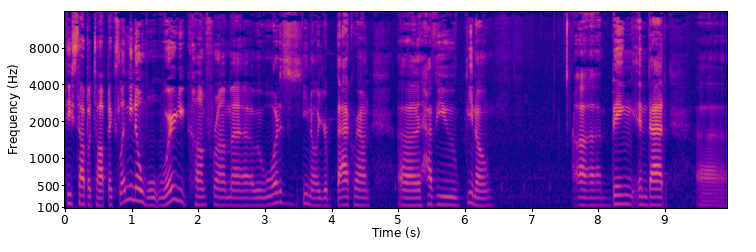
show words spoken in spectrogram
these type of topics let me know where you come from uh, what is you know your background uh, have you you know uh, being in that uh,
